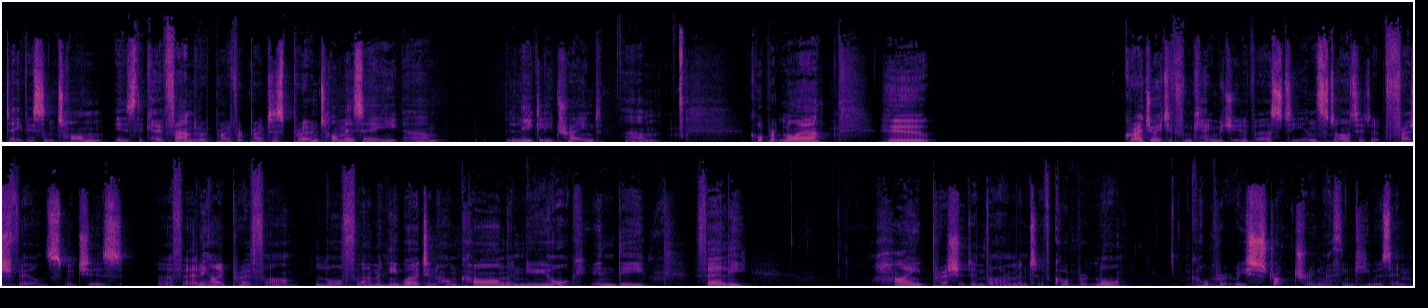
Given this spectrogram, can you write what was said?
Davies, and Tom is the co founder of Private Practice Pro. And Tom is a um, legally trained um, corporate lawyer who graduated from Cambridge University and started at Freshfields, which is a fairly high profile law firm. And he worked in Hong Kong and New York in the fairly high pressured environment of corporate law corporate restructuring, I think he was in.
